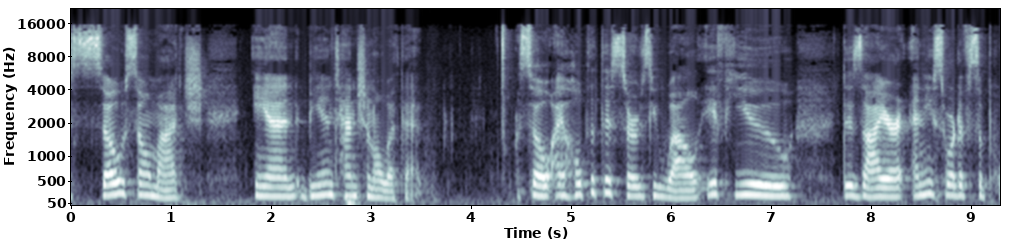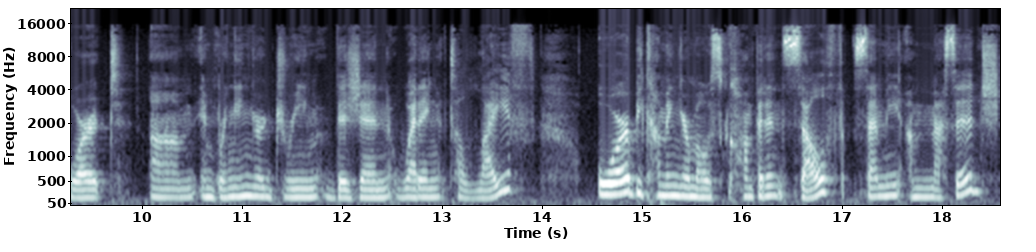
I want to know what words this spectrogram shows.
so, so much, and be intentional with it. So I hope that this serves you well. If you desire any sort of support um, in bringing your dream vision wedding to life or becoming your most confident self, send me a message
